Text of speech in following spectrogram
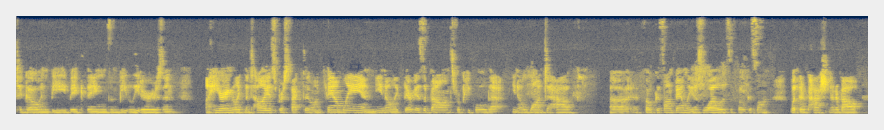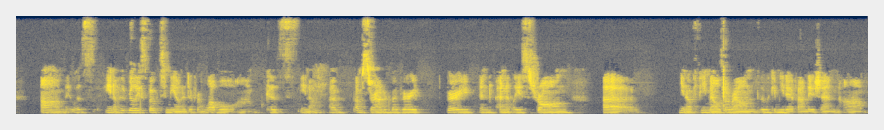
to go and be big things and be leaders and uh, hearing like Natalia's perspective on family and, you know, like there is a balance for people that, you know, want to have uh, a focus on family as well as a focus on what they're passionate about. um, it was, you know, it really spoke to me on a different level because, um, you know, I'm, I'm surrounded by very, very independently strong, uh, you know, females around the Wikimedia Foundation, um,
